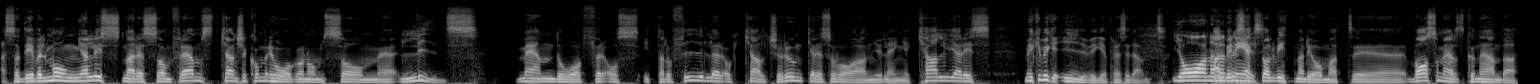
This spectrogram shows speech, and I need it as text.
Alltså det är väl många lyssnare som främst kanske kommer ihåg honom som eh, Leeds. Men då för oss italofiler och calciorunkare så var han ju länge Cagliaris mycket, mycket yvige president. Ja, nej, Albin. Ekdal vittnade ju om att eh, vad som helst kunde hända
